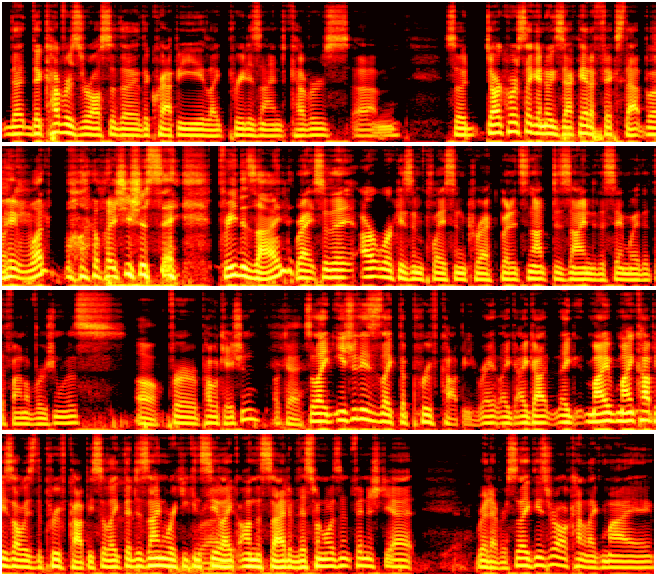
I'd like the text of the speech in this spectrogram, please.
the the covers are also the the crappy like pre-designed covers. Um, so Dark Horse, like I know exactly how to fix that book. Wait, what? What did you just say? Pre-designed? Right. So the artwork is in place and correct, but it's not designed the same way that the final version was Oh, for publication. okay. So like each of these is like the proof copy, right? Like I got like my my copy is always the proof copy. So like the design work you can see like on the side of this one wasn't finished yet, whatever. So like these are all kind of like my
